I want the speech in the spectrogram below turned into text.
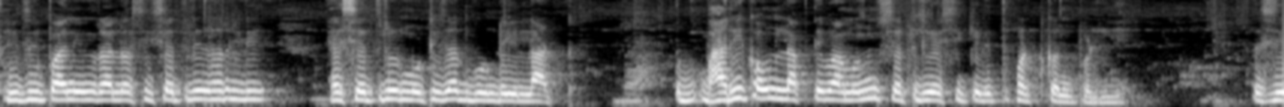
थोडी थोडी पाणी येऊन राहिलं अशी छत्री धरली. ह्या छत्रीवर मोठी जात गुंडई लाट. भारी काऊन लागते बा म्हणून छत्री अशी केली तर पटकन पडली. तशी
